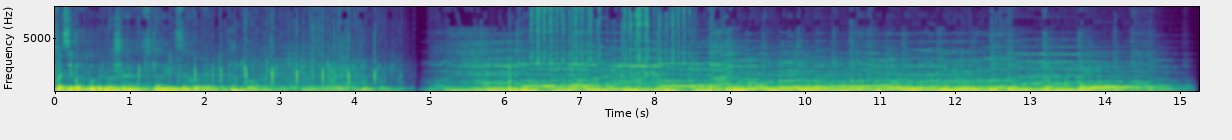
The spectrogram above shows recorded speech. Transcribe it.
Спасибо, мы приглашаем вторые заходы. Тамбов.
